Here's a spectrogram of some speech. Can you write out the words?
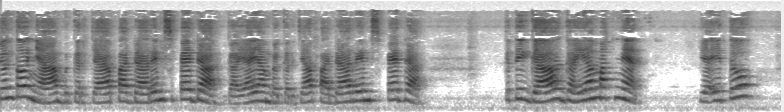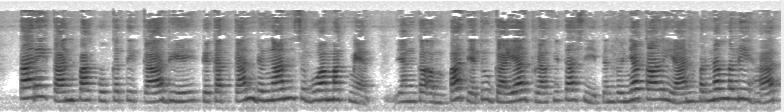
Contohnya bekerja pada rem sepeda, gaya yang bekerja pada rem sepeda. Ketiga, gaya magnet, yaitu tarikan paku ketika didekatkan dengan sebuah magnet. Yang keempat yaitu gaya gravitasi. Tentunya kalian pernah melihat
